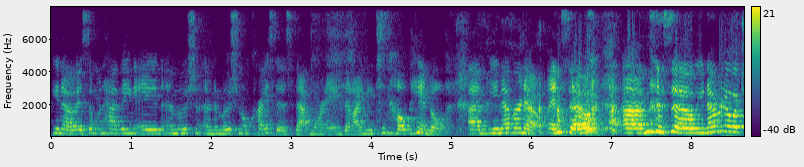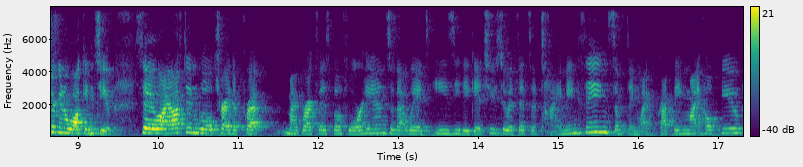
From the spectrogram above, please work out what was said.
you know? Is someone having an emotion an emotional crisis that morning that I need to help handle? Um, you never know, and so um, so you never know what you're going to walk into. So I often will try to prep my breakfast beforehand so that way it's easy to get to. So if it's a timing thing, something like prepping might help you.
